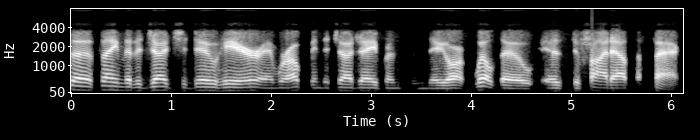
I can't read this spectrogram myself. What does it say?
uh, thing that a judge should do here, and we're hoping that Judge Abrams in New York will do, is to find out the facts,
